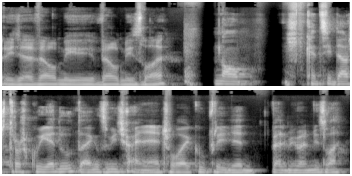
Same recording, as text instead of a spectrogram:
príde veľmi, veľmi zle. No, keď si dáš trošku jedu, tak zvyčajne človeku príde veľmi, veľmi zle.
